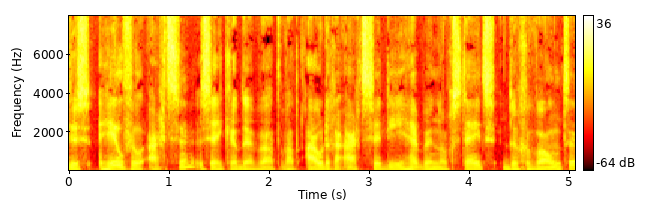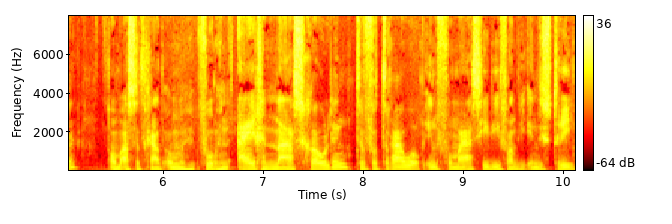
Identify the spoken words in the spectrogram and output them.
Dus heel veel artsen, zeker de wat, wat oudere artsen... die hebben nog steeds de gewoonte om als het gaat om voor hun eigen nascholing... te vertrouwen op informatie die van die industrie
